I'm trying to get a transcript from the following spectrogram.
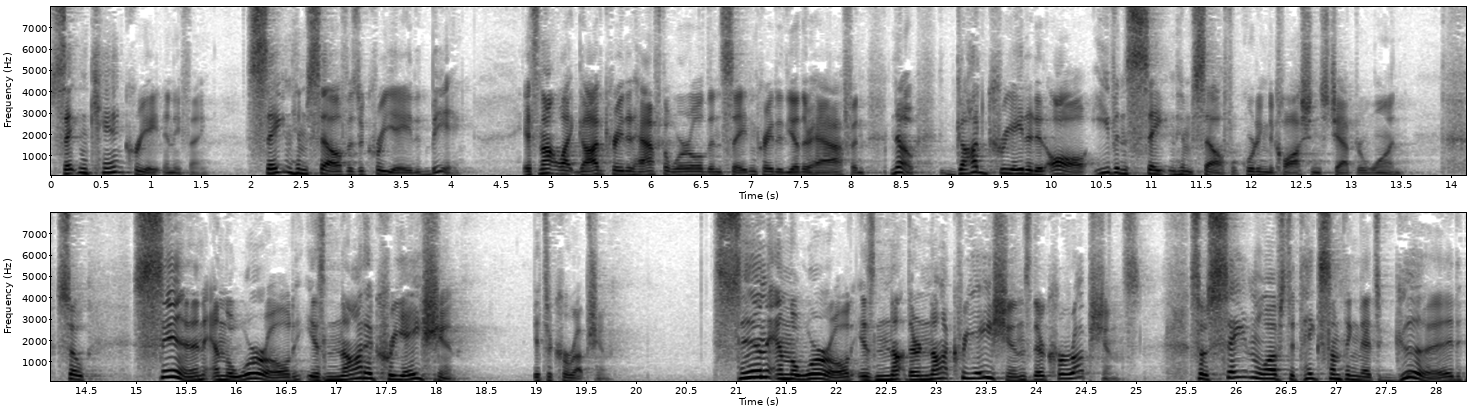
Satan can't create anything. Satan himself is a created being. It's not like God created half the world and Satan created the other half. And no, God created it all, even Satan himself, according to Colossians chapter 1. So sin and the world is not a creation, it's a corruption. Sin and the world is not, they're not creations, they're corruptions. So Satan loves to take something that's good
